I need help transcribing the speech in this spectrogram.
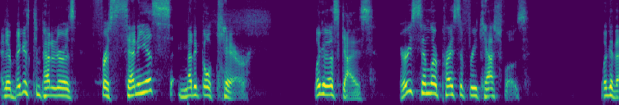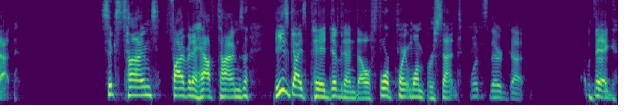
And their biggest competitor is Fresenius Medical Care. Look at this, guys. Very similar price to free cash flows. Look at that. Six times, five and a half times. These guys pay a dividend, though, 4.1%. What's their debt? Big.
